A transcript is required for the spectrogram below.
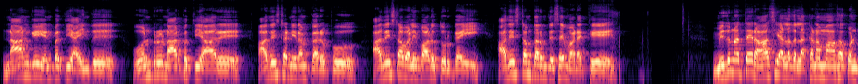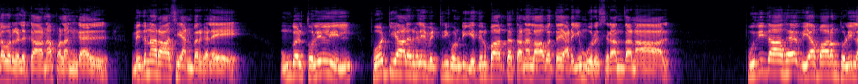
நான்கு எண்பத்தி ஐந்து ஒன்று நாற்பத்தி ஆறு. அதிர்ஷ்ட நிறம் கருப்பு. அதிர்ஷ்ட வழிபாடு துர்க்கை. அதிர்ஷ்டம் தரும் திசை வடக்கு. மிதுனத்தை ராசி அல்லது லக்கணமாக கொண்டவர்களுக்கான பலன்கள். மிதுன ராசி அன்பர்களே உங்கள் தொழிலில் போட்டியாளர்களை வெற்றி கொண்டு எதிர்பார்த்த தன லாபத்தை அடையும் ஒரு சிறந்த நாள். புதிதாக வியாபாரம் தொழில்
